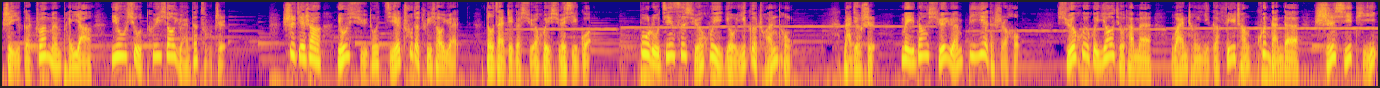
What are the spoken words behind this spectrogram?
是一个专门培养优秀推销员的组织，世界上有许多杰出的推销员都在这个学会学习过。布鲁金斯学会有一个传统，那就是每当学员毕业的时候，学会会要求他们完成一个非常困难的实习题。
